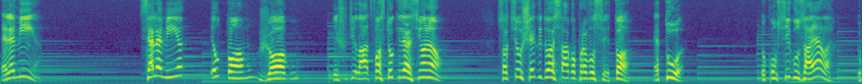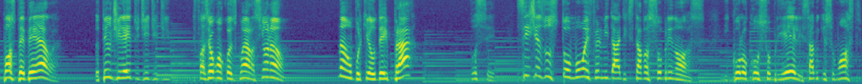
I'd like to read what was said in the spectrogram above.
ela é minha. Se ela é minha, eu tomo, jogo, deixo de lado, faço o que eu quiser, sim ou não? Só que se eu chego e dou essa água para você, tó, é tua. Eu consigo usar ela? Eu posso beber ela? Eu tenho o direito de, de, de fazer alguma coisa com ela, sim ou não? Não, porque eu dei para você. Se Jesus tomou a enfermidade que estava sobre nós colocou sobre ele, sabe o que isso mostra?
